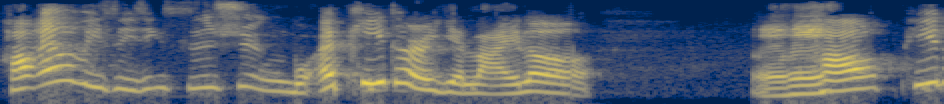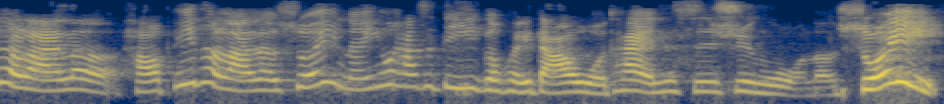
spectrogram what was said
好，Elvis 已经私讯我，哎，Peter 也来了，嗯好，Peter 来了，好，Peter 来了，所以呢，因为他是第一个回答我，他也是私讯我了，所以。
